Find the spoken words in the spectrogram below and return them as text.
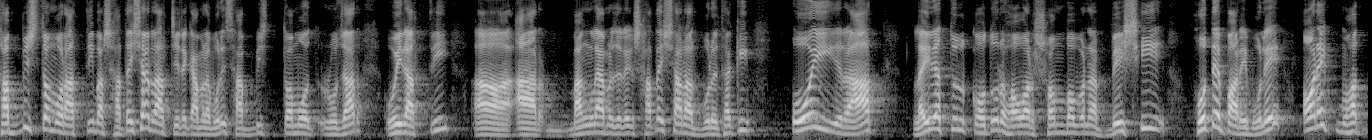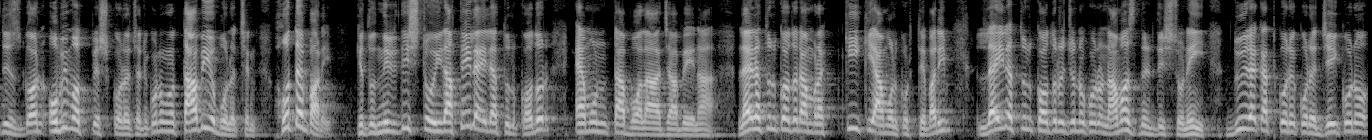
২৬তম রাত্রি বা ২৭ রাত যেটাকে আমরা বলি ২৬তম রোজার ওই রাত্রি আর বাংলায় আমরা যেটাকে ২৭ রাত বলে থাকি, ওই রাত লাইলাতুল কদর হওয়ার সম্ভাবনা বেশি হতে পারে বলে অনেক মুহাদ্দিসগণ অভিমত পেশ করেছেন। কোনো, কোনো তাবিও বলেছেন হতে পারে। কিন্তু নির্দিষ্ট ওই রাতেই লাইলাতুল কদর এমনটা বলা যাবে না। লাইলাতুল কদরে আমরা কি, কি আমল করতে পারি? লাইলাতুল কদরের জন্য কোনো নামাজ নির্দিষ্ট নেই। দুই রাকাত করে, করে যেই কোনো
